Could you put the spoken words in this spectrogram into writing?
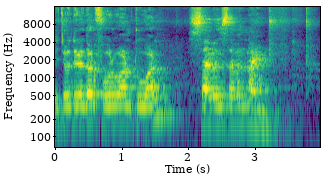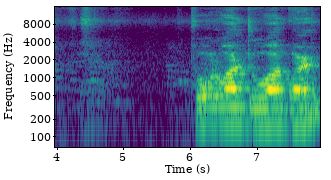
ইচ্ছা করে দেখে ধর four one two one seven seven nine two four one two one point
